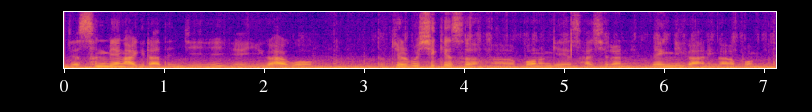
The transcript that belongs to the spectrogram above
이제 성명학이라든지 예, 이거하고 또 결부시켜서 어, 보는 게 사실은 맹리가 아닌가 봅니다.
